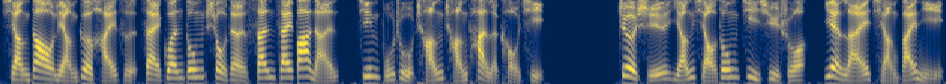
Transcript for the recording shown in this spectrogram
想到两个孩子在关东受的三灾八难，禁不住长长叹了口气。这时杨晓东继续说：“燕来抢白你，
